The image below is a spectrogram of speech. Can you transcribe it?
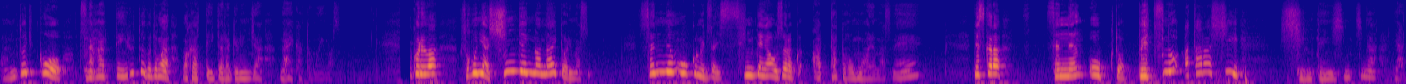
本当にこうつながっているということが分かっていただけるんじゃないかと思います。これはそこには神殿がないとあります。千年多くの時代神殿がおそらくあったと思われますね。ですから千年多くとは別の新しい神殿神地がやっ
